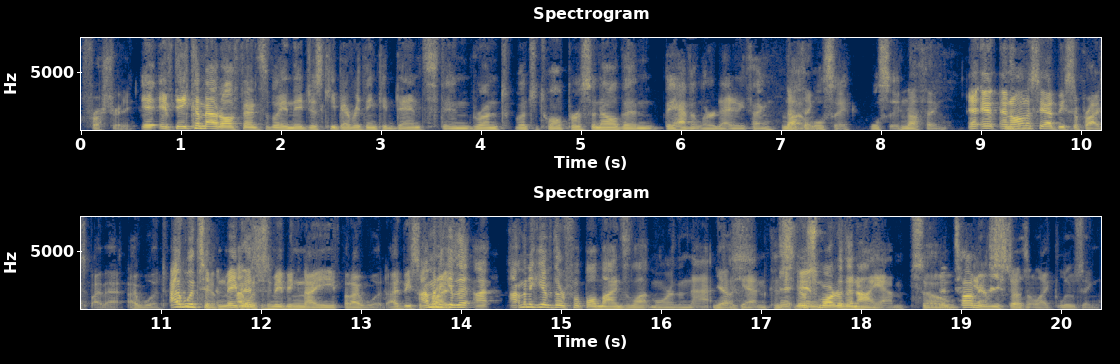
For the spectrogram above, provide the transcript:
frustrating. If they come out offensively and they just keep everything condensed and run a bunch of 12 personnel, then they haven't learned anything. But Nothing. we'll see. We'll see. Nothing. And, and, and Mhm. honestly, I'd be surprised by that. I would. I would too. And maybe I that's just too. me being naive, but I would. I'd be surprised. I'm going to give that. I, I'm going to give their football minds a lot more than that. Yes. Again, because they're and- smarter than I am. So And Tommy yes. Rees doesn't like losing.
